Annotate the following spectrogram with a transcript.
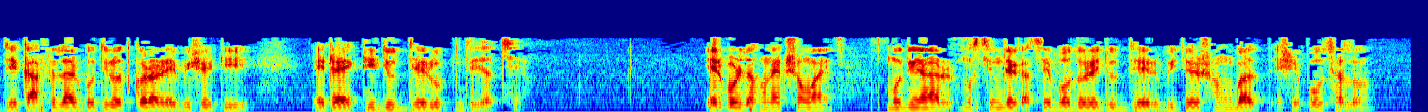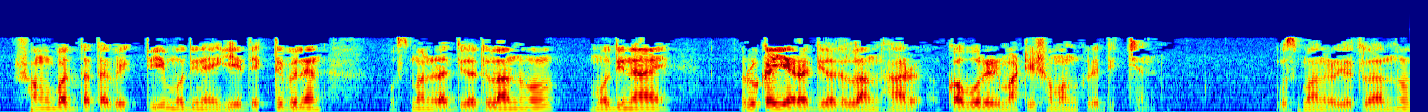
যে কাফেলার গতিরোধ করার এই বিষয়টি, এটা একটি যুদ্ধে রূপ নিতে যাচ্ছে। এরপর যখন এক সময় মদিনার মুসলিমদের কাছে বদরের যুদ্ধের বিজয়ের সংবাদ এসে পৌঁছাল, সংবাদদাতা ব্যক্তি মদিনায় গিয়ে দেখতে পেলেন, উসমান রাজিউল্লাহ মদিনায় রুকাইয়া রাজিউল্লাহার কবরের মাটি সমান করে দিচ্ছেন। উসমান রাজিউল্লাহ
